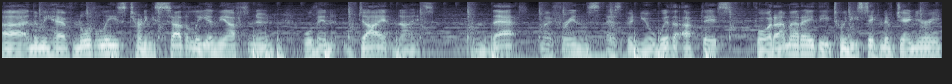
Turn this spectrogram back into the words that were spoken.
Uh, and then we have northerlies turning southerly in the afternoon, will then die at night. And that, my friends, has been your weather updates for Ramere, the 22nd of January.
